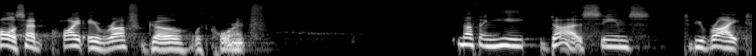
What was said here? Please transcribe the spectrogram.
Paul has had quite a rough go with Corinth. Nothing he does seems to be right.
